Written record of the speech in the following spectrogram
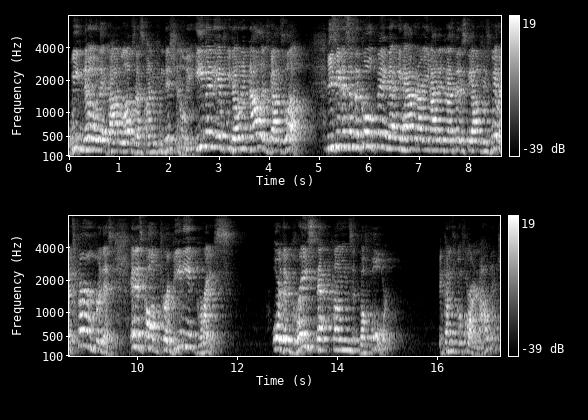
We know that God loves us unconditionally, even if we don't acknowledge God's love. You see, this is the cool thing that we have in our United Methodist theologies. We have a term for this. It is called prevenient grace, or the grace that comes before. It comes before our knowledge,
